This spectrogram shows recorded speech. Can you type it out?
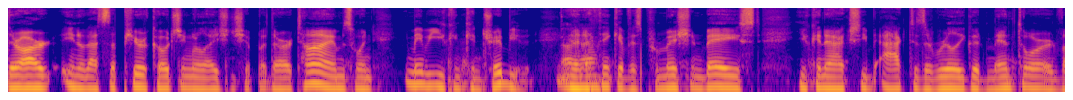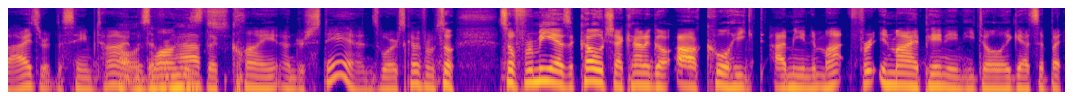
there are, you know, that's the pure coaching relationship. But there are times when maybe you can contribute, Oh, and I think if it's permission based, you can actually act as a really good mentor or advisor at the same time, All as long as the client understands where it's coming from. So, so for me as a coach, I kind of go, oh, cool. He, I mean, in my, for, in my opinion, he totally gets it. But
